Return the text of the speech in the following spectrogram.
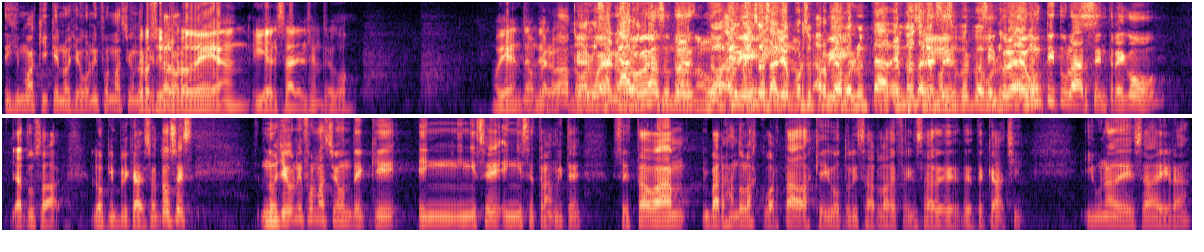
dijimos aquí que nos llegó la información Pero de que si lo rodean y él sale, él se entregó. ¿No? No, pero no, lo sacaron. No, él no salió por su propia voluntad. Él no salió por su propia voluntad. Sí, pero un titular se entregó ya tú sabes lo que implica eso. Entonces, nos llegó la información de que en, ese, en ese trámite se estaban barajando las coartadas que iba a utilizar la defensa de, de Tecachi y una de esas era,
